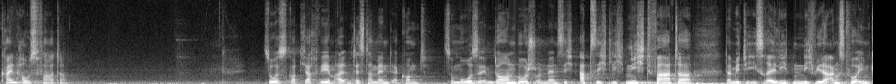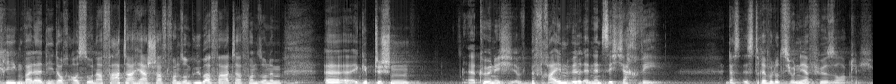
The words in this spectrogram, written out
kein Hausvater. So ist Gott Yahweh im Alten Testament. Er kommt zu Mose im Dornbusch und nennt sich absichtlich nicht Vater, damit die Israeliten nicht wieder Angst vor ihm kriegen, weil er die doch aus so einer Vaterherrschaft, von so einem Übervater, von so einem äh, ägyptischen äh, König befreien will. Er nennt sich Yahweh. Das ist revolutionär fürsorglich.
